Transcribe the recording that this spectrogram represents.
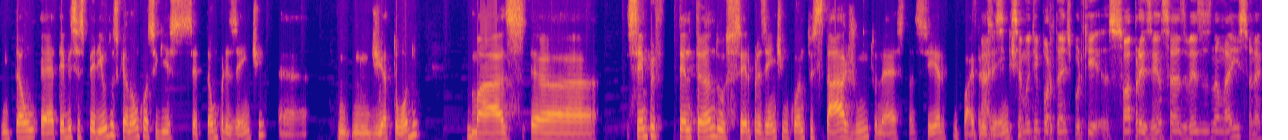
Então, é, teve esses períodos que eu não consegui ser tão presente é, um, dia todo, mas é, sempre tentando ser presente enquanto está junto, né? Ser o pai presente. Cara, isso, é muito importante, porque só a presença às vezes não é isso, né?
